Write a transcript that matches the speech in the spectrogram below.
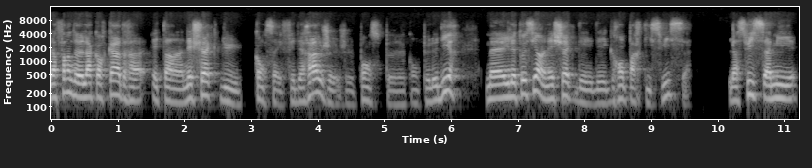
La fin de l'accord cadre est un échec du Conseil fédéral, je, pense qu'on peut le dire, mais il est aussi un échec des, des grands partis suisses. La Suisse a mis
